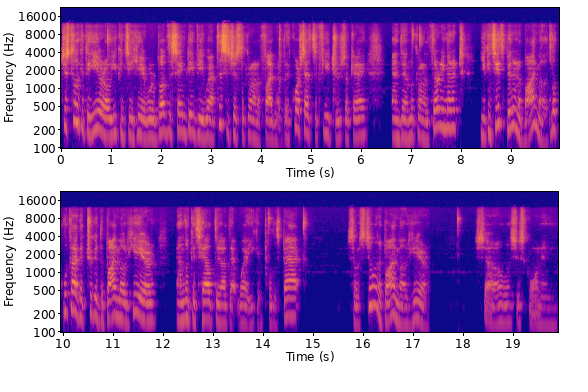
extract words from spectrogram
just to look at the euro, you can see here we're above the same day VWAP. This is just looking on a five minute, but of course that's the futures, okay? And then looking on the 30 minute, you can see it's been in a buy mode. Look, look like it triggered the buy mode here, and look, it's held throughout that way. You can pull this back. So it's still in a buy mode here. So let's just go on and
